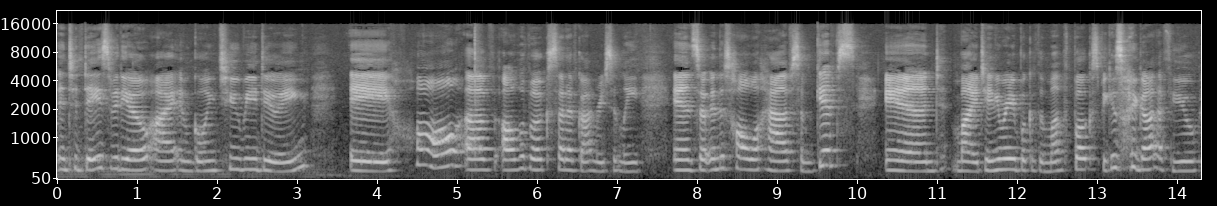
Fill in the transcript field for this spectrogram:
in today's video I am going to be doing a haul of all the books that I've gotten recently and so in this haul we'll have some gifts and my January book of the month books because I got a few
